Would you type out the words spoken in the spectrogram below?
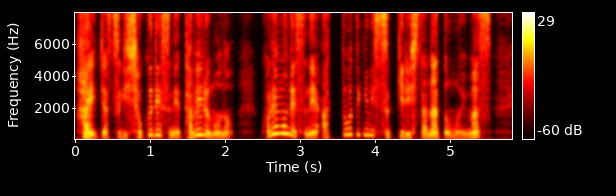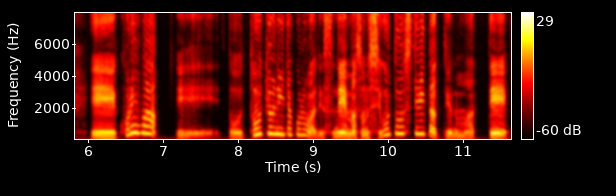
はいじゃあ次食ですね食べるもの。これもですね圧倒的にすっきりしたなと思います。えー、これはえーと、東京にいた頃はですね、まあ、その仕事をしていたっていうのもあって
